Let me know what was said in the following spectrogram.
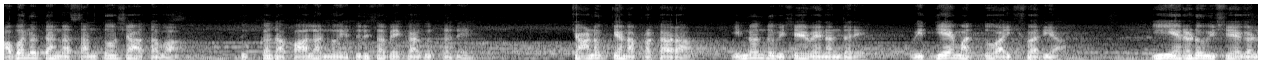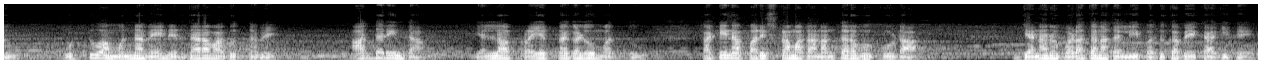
ಅವನು ತನ್ನ ಸಂತೋಷ ಅಥವಾ ದುಃಖದ ಪಾಲನ್ನು ಎದುರಿಸಬೇಕಾಗುತ್ತದೆ. ಚಾಣಕ್ಯನ ಪ್ರಕಾರ ಇನ್ನೊಂದು ವಿಷಯವೇನೆಂದರೆ ವಿದ್ಯೆ ಮತ್ತು ಐಶ್ವರ್ಯ. ಈ ಎರಡು ವಿಷಯಗಳು ಹುಟ್ಟುವ ಮುನ್ನವೇ ನಿರ್ಧಾರವಾಗುತ್ತವೆ. ಆದ್ದರಿಂದ ಎಲ್ಲ ಪ್ರಯತ್ನಗಳು ಮತ್ತು ಕಠಿಣ ಪರಿಶ್ರಮದ ನಂತರವೂ ಕೂಡ ಜನರು ಬಡತನದಲ್ಲಿ ಬದುಕಬೇಕಾಗಿದೆ.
